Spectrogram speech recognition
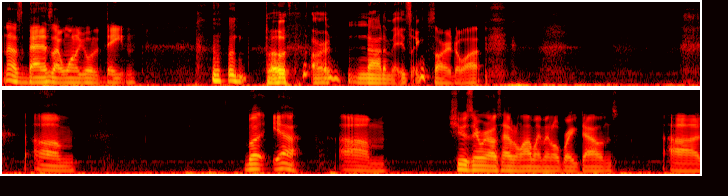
Not as bad as I want to go to Dayton. Both are not amazing. Sorry, DeWatt. Um, but yeah, um, she was there when I was having a lot of my mental breakdowns. Uh,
